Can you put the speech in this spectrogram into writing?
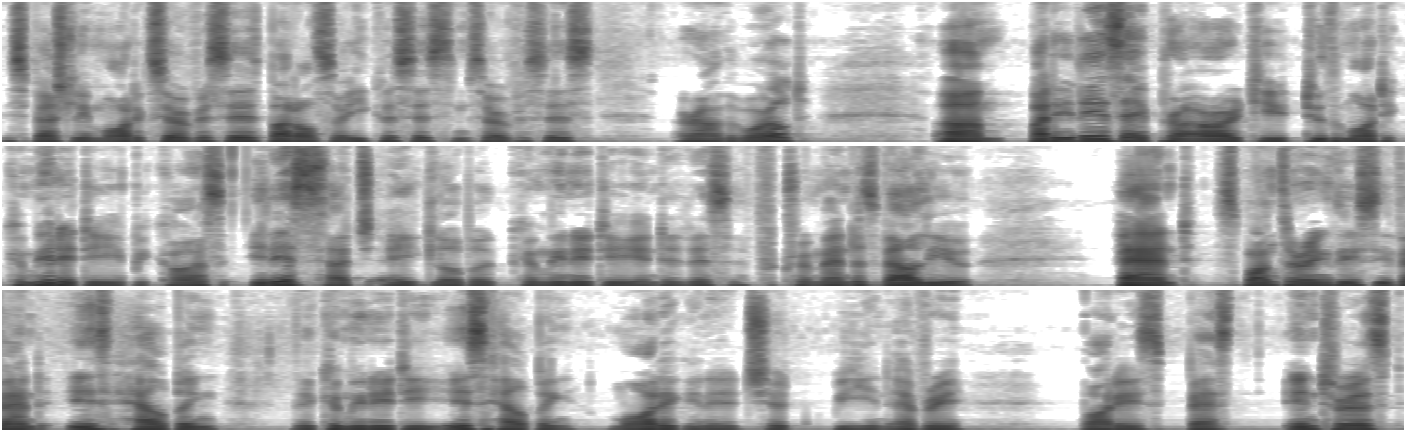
especially Mautic services, but also ecosystem services around the world. Um, but it is a priority to the Mautic community because it is such a global community and it is of tremendous value. And sponsoring this event is helping the community, is helping Mautic, and it should be in everybody's best interest.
